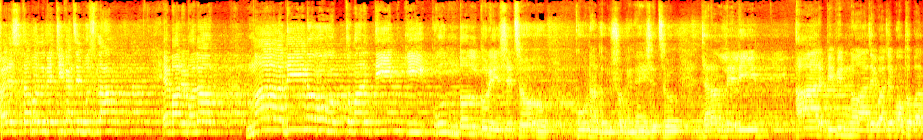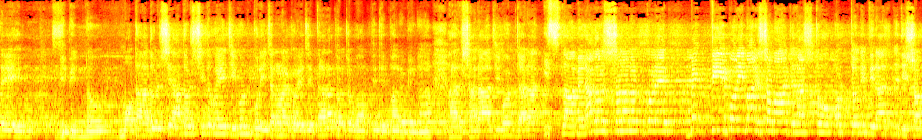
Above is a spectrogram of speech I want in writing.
ফেরেশতা বলবে, ঠিক আছে, বুঝলাম। এবার বলো, মা দিন তোমার দিন কি কোন দল করে এসেছ? কোন আদর্শ মেনে এসেছ? যারা লেলিন আর বিভিন্ন আজে বাজে মতবাদে বিভিন্ন মতাদর্শে আদর্শিত হয়ে জীবন পরিচালনা করেছে, তারা তো জবাব দিতে পারবে না। আর সারা জীবন যারা ইসলামের আদর্শ লালন করে, ব্যক্তি, পরিবার, সমাজ, রাষ্ট্র, অর্থনীতি, রাজনীতি, সব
